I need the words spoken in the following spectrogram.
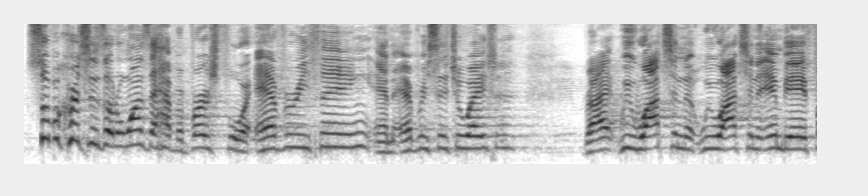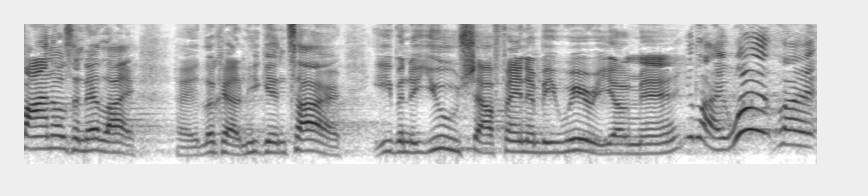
Super Christians are the ones that have a verse for everything and every situation, right? We watching the, we watching the NBA finals and they're like, "Hey, look at him, he getting tired. Even the youth shall faint and be weary, young man." You're like, what? Like.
